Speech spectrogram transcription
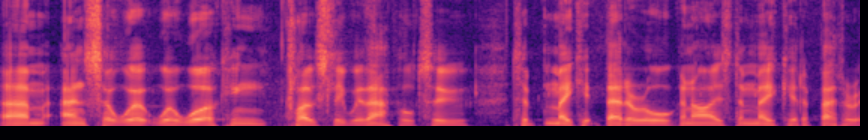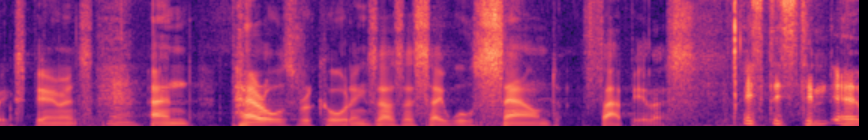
Um, and so we're, we're working closely with Apple to, to make it better organized and make it a better experience. And Peral's recordings, as I say, will sound fabulous. Is this the, uh,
